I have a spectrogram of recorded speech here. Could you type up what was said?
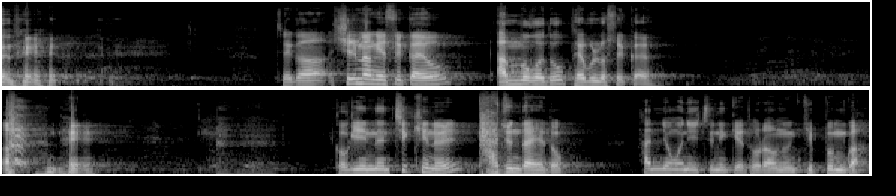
네. 제가 실망했을까요? 안 먹어도 배불렀을까요? 아, 네. 거기 있는 치킨을 다 준다 해도 한 영혼이 주님께 돌아오는 기쁨과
